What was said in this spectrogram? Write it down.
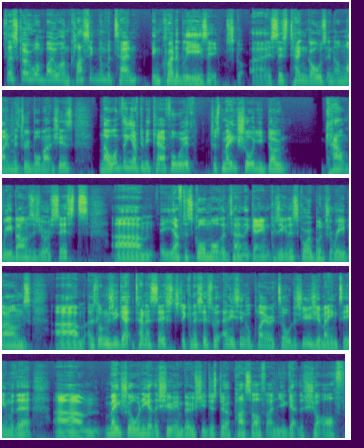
So let's go one by one. Classic number 10, incredibly easy. Uh, assist 10 goals in online mystery ball matches. Now, one thing you have to be careful with, just make sure you don't count rebounds as your assists. Um, you have to score more than 10 in the game because you're going to score a bunch of rebounds. Um, as long as you get 10 assists, you can assist with any single player at all. Just use your main team with it. Um, make sure when you get the shooting boost, you just do a pass off and you get the shot off.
